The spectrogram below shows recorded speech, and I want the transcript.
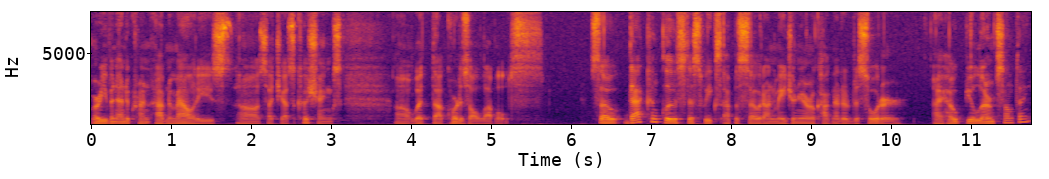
or even endocrine abnormalities uh, such as Cushing's uh, with uh, cortisol levels. So that concludes this week's episode on major neurocognitive disorder. I hope you learned something,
